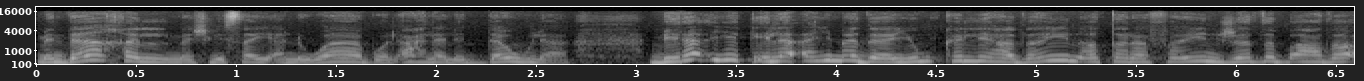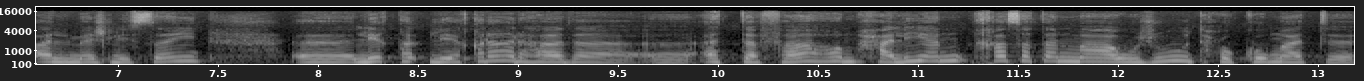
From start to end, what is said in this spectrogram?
من داخل مجلسي النواب والأهل للدولة برأيك إلى أي مدى يمكن لهذين الطرفين جذب أعضاء المجلسين لإقرار هذا التفاهم حاليا خاصة مع وجود حكومة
